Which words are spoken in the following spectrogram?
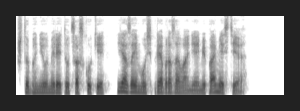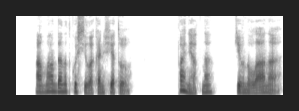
чтобы не умереть тут со скуки, я займусь преобразованиями поместья. Аманда надкусила конфету. «Понятно», — кивнула она.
